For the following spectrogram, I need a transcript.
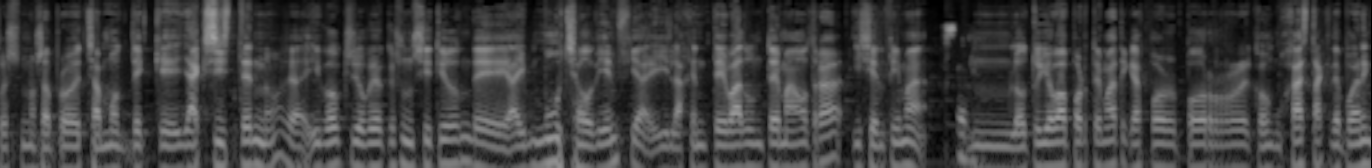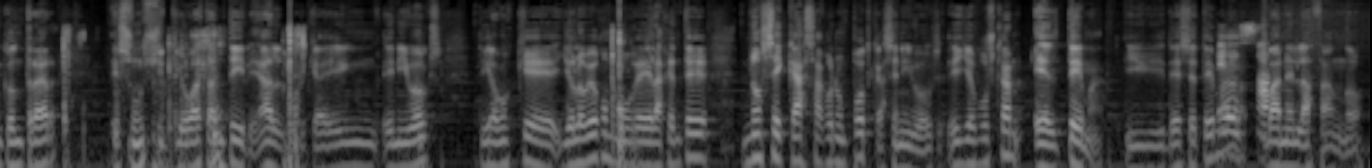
pues nos aprovechamos de que ya existen, ¿no? O sea, Evox yo veo que es un sitio donde hay mucha audiencia y la gente va de un tema a otra y si encima Sí. mm, lo tuyo va por temáticas, por, por con hashtag te pueden encontrar, es un sitio bastante ideal, porque ahí en, en Evox, digamos que yo lo veo como que la gente no se casa con un podcast en Evox, ellos buscan el tema y de ese tema Exacto. van enlazando.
